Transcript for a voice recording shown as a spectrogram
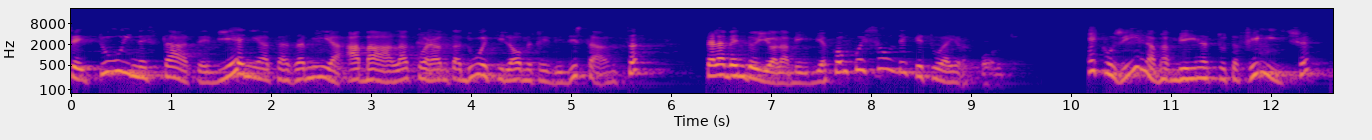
se tu in estate vieni a casa mia a Bala, 42 chilometri di distanza, te la vendo io la Bibbia con quei soldi che tu hai raccolto. E così la bambina, tutta felice,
